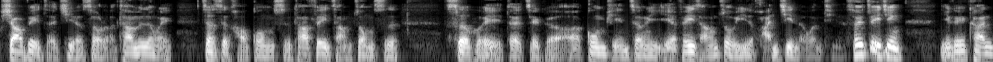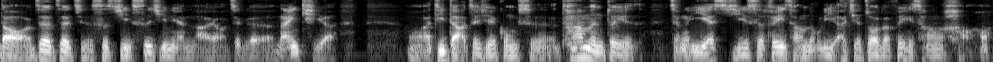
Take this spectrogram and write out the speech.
消费者接受了，他们认为这是好公司，它非常重视社会的这个呃公平正义，也非常注意环境的问题。所以最近你可以看到，这这几十几十几年来啊，这个 Nike 啊、阿迪达这些公司，他们对整个 ESG 是非常努力，而且做得非常好。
